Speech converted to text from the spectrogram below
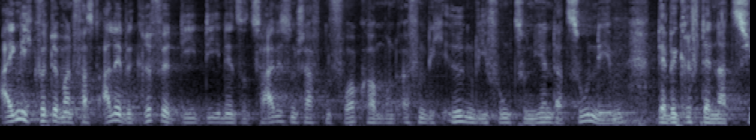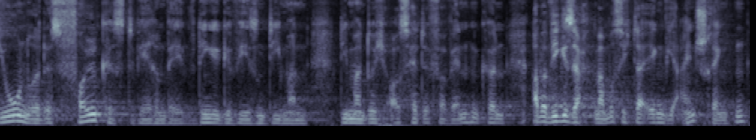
eigentlich könnte man fast alle Begriffe, die, die in den Sozialwissenschaften vorkommen und öffentlich irgendwie funktionieren, dazu nehmen. Der Begriff der Nation oder des Volkes wären Dinge gewesen, die man, die man durchaus hätte verwenden können. Aber wie gesagt, man muss sich da irgendwie einschränken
